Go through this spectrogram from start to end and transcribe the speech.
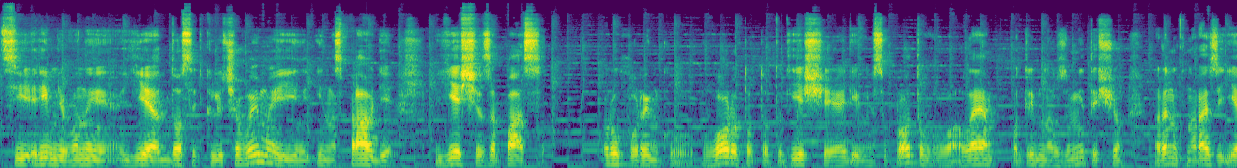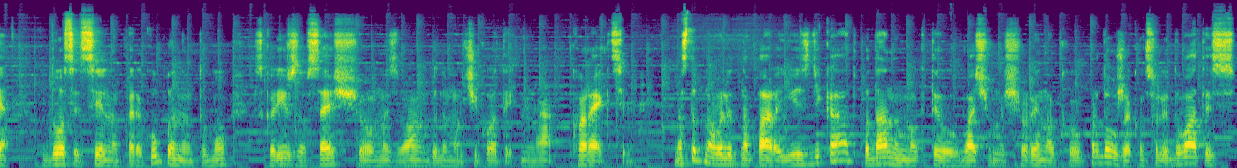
ці рівні вони є досить ключовими, і, і насправді є ще запас руху ринку вгору, тобто тут є ще рівні супротиву, але потрібно розуміти, що ринок наразі є досить сильно перекупленим, тому, скоріш за все, що ми з вами будемо очікувати на корекцію. Наступна валютна пара USD-CAD. По даному активу бачимо, що ринок продовжує консолідуватись.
